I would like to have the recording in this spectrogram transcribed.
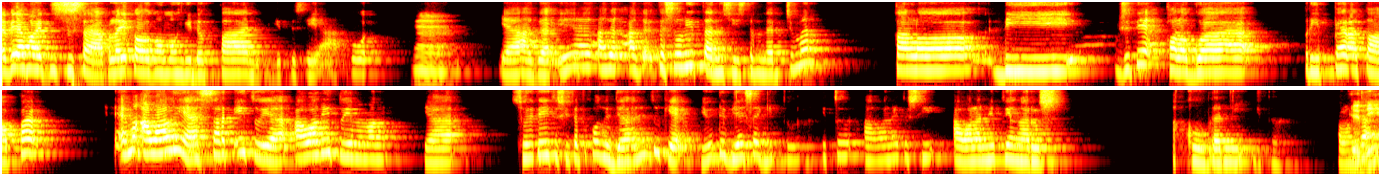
tapi apa itu susah? Apalagi kalau ngomong di depan gitu, sih. Aku hmm. ya agak ya agak agak kesulitan sih sebenarnya. Cuman kalau di maksudnya kalau gue prepare atau apa emang awalnya ya start itu ya. Awal itu ya memang ya sulitnya itu sih tapi kalau jalan itu kayak ya udah biasa gitu. Itu awalnya itu sih awalan itu yang harus aku berani gitu. Kalau jadi enggak,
